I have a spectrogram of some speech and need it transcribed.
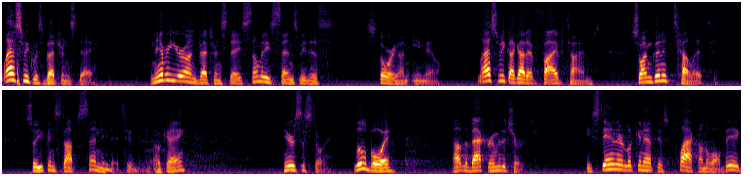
Last week was Veterans Day. And every year on Veterans Day, somebody sends me this story on email. Last week I got it five times. So I'm going to tell it so you can stop sending it to me, okay? Here's the story. Little boy out in the back room of the church. He's standing there looking at this plaque on the wall. Big,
